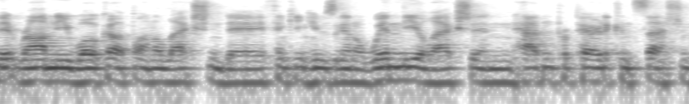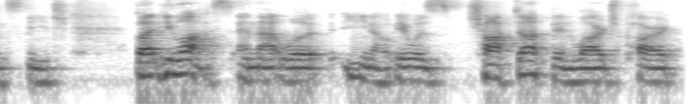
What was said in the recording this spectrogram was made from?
Mitt Romney woke up on election day thinking he was going to win the election, hadn't prepared a concession speech, but he lost, and that was, you know, it was chalked up in large part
